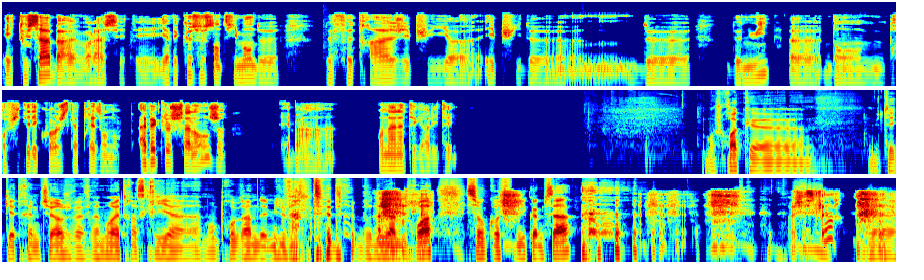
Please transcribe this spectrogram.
Et tout ça, bah voilà, c'était, il y avait que ce sentiment de, de feutrage et puis et puis de de, nuit dont profitaient les coureurs jusqu'à présent. Donc avec le challenge, eh ben on a l'intégralité. Bon, je crois que UT4M Challenge va vraiment être inscrit à mon programme 2022-2023 si on continue comme ça. J'espère. Euh,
